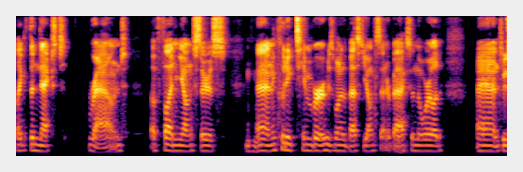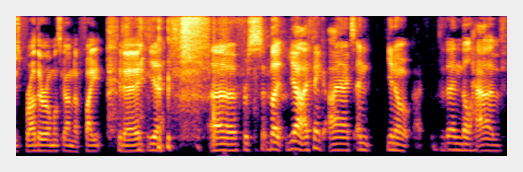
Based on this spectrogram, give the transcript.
like the next round of fun youngsters Mhm. and including Timber who's one of the best young center backs in the world and Whose brother almost got in a fight today. yeah. Uh, for but yeah, I think Ajax and you know then they'll have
